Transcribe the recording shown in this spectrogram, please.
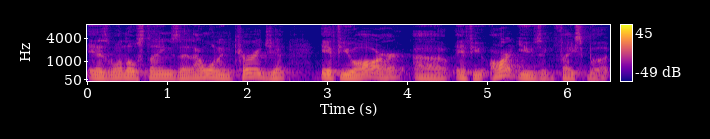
is one of those things that I want to encourage you. If you are, uh, if you aren't using Facebook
